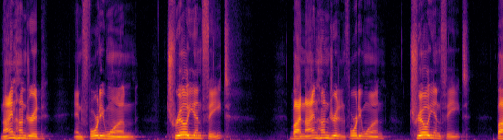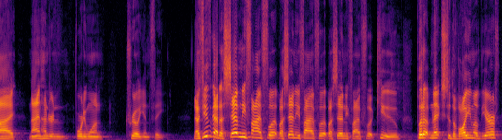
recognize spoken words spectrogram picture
941 trillion feet by 941 trillion feet by 941 trillion feet. Now, if you've got a 75 foot by 75 foot by 75 foot cube put up next to the volume of the earth,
